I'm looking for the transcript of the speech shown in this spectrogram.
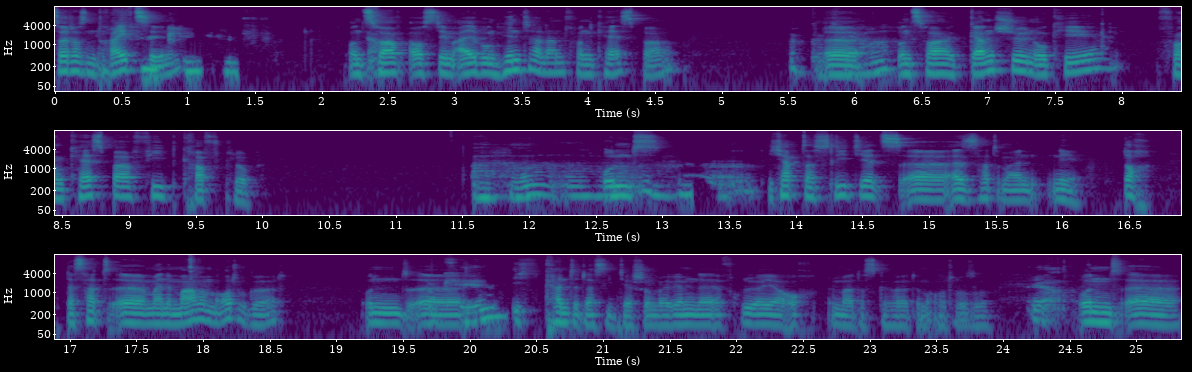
2013. Und Ja. zwar aus dem Album Hinterland von Casper. Oh Gott, Äh, ja. und zwar ganz schön okay von Casper Feed Kraftklub. Aha, aha. Und ich habe das Lied jetzt, äh, also es hatte mein, nee, doch, das hat äh, meine Mama im Auto gehört. Und äh, Okay. ich kannte das Lied ja schon, weil wir haben ja früher ja auch immer das gehört im Auto so. Ja. Und äh,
